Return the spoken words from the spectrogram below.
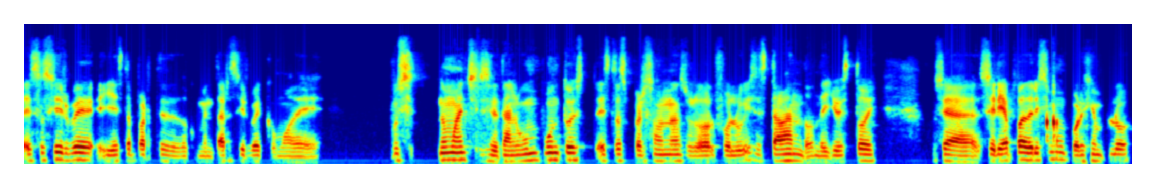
eso sirve y esta parte de documentar sirve como de, pues no manches, en algún punto estas personas, Rodolfo Luis, estaban donde yo estoy. O sea, sería padrísimo, por ejemplo,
